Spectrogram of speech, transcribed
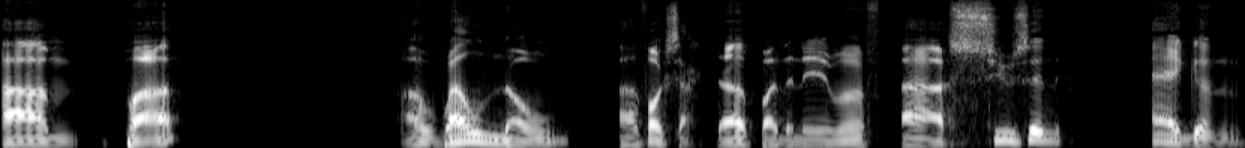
um, but a well-known uh, voice actor by the name of uh, Susan Egan,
